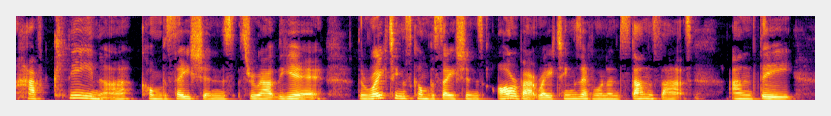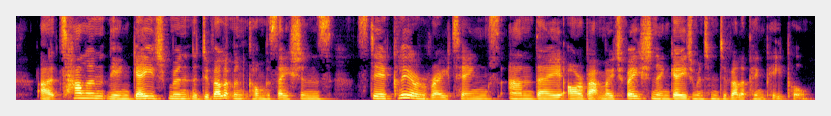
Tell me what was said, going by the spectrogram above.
have cleaner conversations throughout the year. The ratings conversations are about ratings, everyone understands that, and the uh, talent, the engagement, the development conversations steer clear of ratings and they are about motivation, engagement, and developing people.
